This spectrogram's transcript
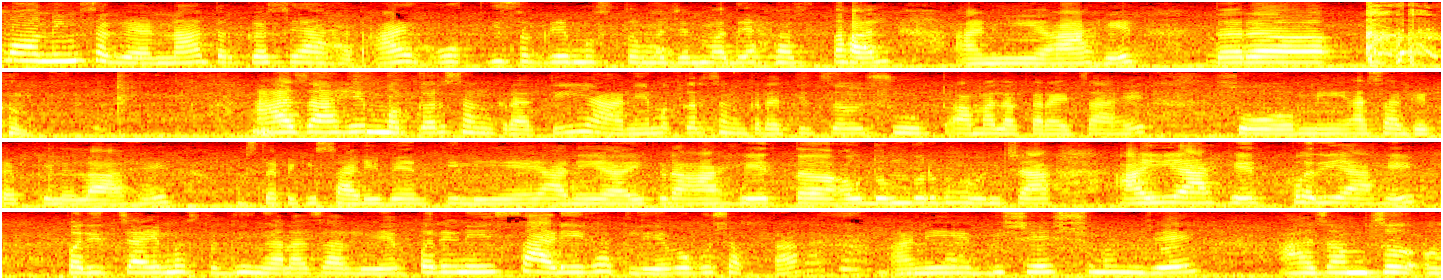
मॉर्निंग सगळ्यांना तर कसे आहात? आय होप की सगळे मस्त मजेमध्ये हसताल आणि आहेत. तर आज आहे मकर संक्रांती आणि मकर संक्रांतीचं शूट आम्हाला करायचं आहे. सो मी असा गेटअप केलेला आहे. मस्तपैकी साडी वेअर केली आहे आणि इकडं आहेत औदंबर औदुंबर भाऊंच्या आई आहेत परी आहे. परीचाही मस्त धिंगाणा चालू आहे. परीने साडी घातली आहे बघू शकता. आणि विशेष म्हणजे आज आमचं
